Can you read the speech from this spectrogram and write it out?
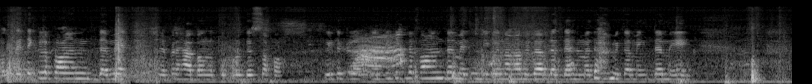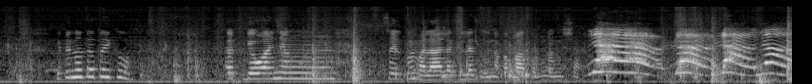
magtitikla pa ako ng damit. Siyempre, habang napoproduce ako, titikla, nagtitikla pa ako ng damit, hindi ko na kami bablog dahil madami kaming damit. Ito na tatay ko. At gawa niyang cellphone, malalaglag, oh, nakapatong lang siya. Yeah! Yeah! Yeah! Yeah!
